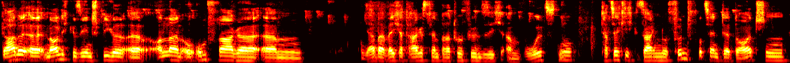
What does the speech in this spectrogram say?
Gerade äh, neulich gesehen, Spiegel äh, Online-Umfrage, ähm, ja, bei welcher Tagestemperatur fühlen Sie sich am wohlsten? Tatsächlich sagen nur fünf Prozent der Deutschen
